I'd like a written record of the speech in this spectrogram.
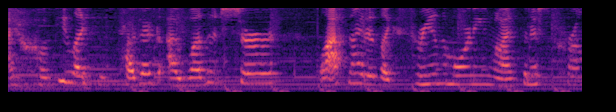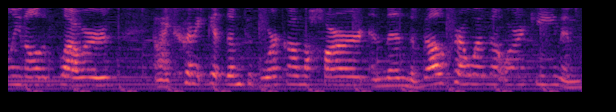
I hope you liked this project. I wasn't sure Last night it was like three in the morning when I finished curling all the flowers and I couldn't get them to work on the heart and then the Velcro wasn't working and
